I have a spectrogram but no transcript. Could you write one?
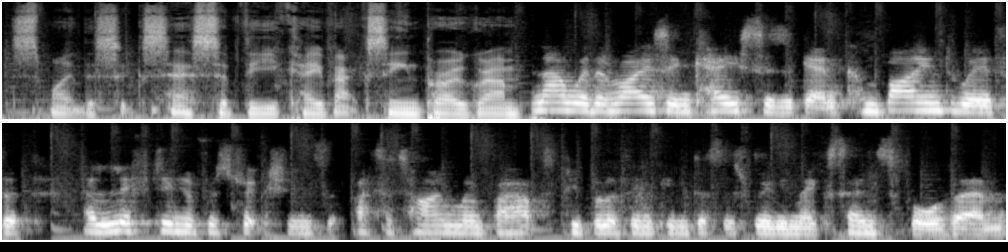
despite the success of the UK vaccine programme. Now, with the rising cases again, combined with a, a lifting of restrictions at a time when perhaps people are thinking, does this really make sense for them?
